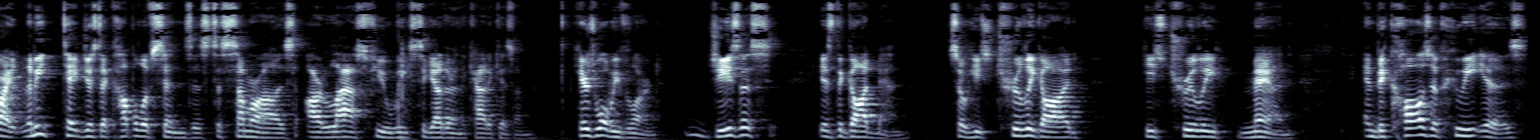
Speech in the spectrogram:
All right, let me take just a couple of sentences to summarize our last few weeks together in the Catechism. Here's what we've learned Jesus is the God man so he's truly God, he's truly man. And because of who he is,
